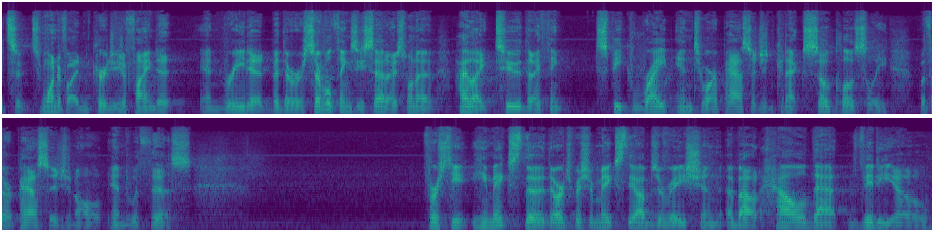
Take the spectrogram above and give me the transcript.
it's, it's wonderful. I'd encourage you to find it and read it. But there were several things he said. I just want to highlight two that I think speak right into our passage and connect so closely with our passage, and I'll end with this. First, he, he makes the, the Archbishop makes the observation about how that video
